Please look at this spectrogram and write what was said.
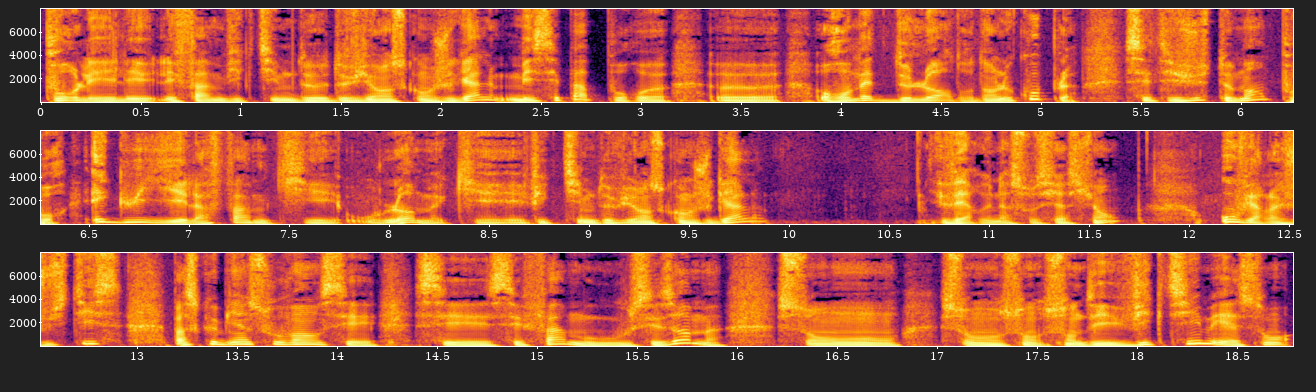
pour les, femmes victimes de, de violences conjugales, mais c'est pas pour euh, euh, remettre de l'ordre dans le couple. C'était justement pour aiguiller la femme qui est ou l'homme qui est victime de violences conjugales vers une association ou vers la justice parce que bien souvent ces, ces, ces femmes ou ces hommes sont, sont, sont, sont, des victimes et elles sont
